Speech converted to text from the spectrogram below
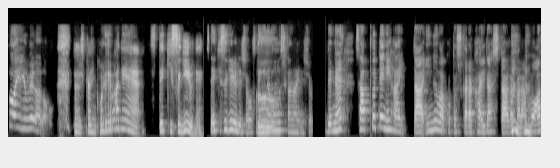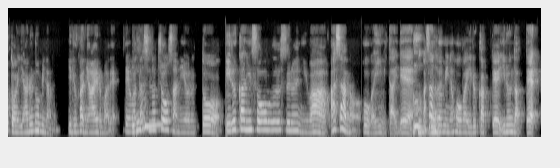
ごい夢なの。確かにこれはね、素敵すぎるね。素敵すぎるでしょ？素敵なものしかないでしょでね、サップ手に入った犬は今年から飼い出した。だからもうあとはやるのみなの。イルカに会えるまで。で、ん私の調査によると、イルカに遭遇するには朝の方がいいみたいで朝の海の方がイルカっているんだって。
